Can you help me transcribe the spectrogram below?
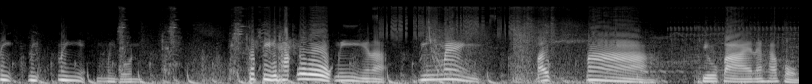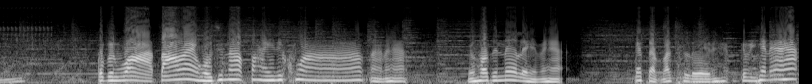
นี่นี่นี่ไม่โดนสตีทักโลกนี่ไงล่ะยิงแม่งไปมาคิวไปนะครับผมก็เป็นว่าตาแรกผมชนะไปนะครับอ่านะฮะเดี๋ยวพอเซนเนอร์เลยเห็นไหมฮะก็จับมาเลยนะฮะก็มีแค่นี้นะฮะ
